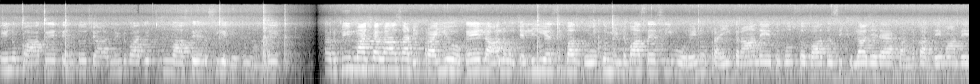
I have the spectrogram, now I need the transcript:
ਇਹਨੂੰ ਪਾ ਕੇ 3 ਤੋਂ 4 ਮਿੰਟ ਬਾਅਦ ਵਾਸਤੇ ਅਸੀਂ ਅਜੇ ਭੁਨਾ ਰਹੇ ਅਰਬੀ ਮਾਸ਼ਾਅੱਲਾ ਸਾਡੀ ਫਰਾਈ ਹੋ ਕੇ ਲਾਲ ਹੋ ਚੱਲੀ ਹੈ। ਅਸੀਂ ਬਸ 2 ਮਿੰਟ ਵਾਸਤੇ ਅਸੀਂ ਹੋਰ ਇਹਨੂੰ ਫਰਾਈ ਕਰਾਂਗੇ ਤੇ ਉਸ ਤੋਂ ਬਾਅਦ ਅਸੀਂ ਚੁੱਲ੍ਹਾ ਜਿਹੜਾ ਹੈ ਬੰਦ ਕਰ ਦੇਵਾਂਗੇ।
